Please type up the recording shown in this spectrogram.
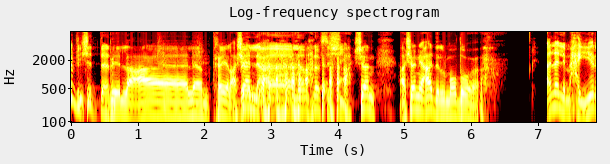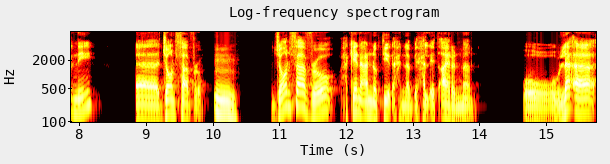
غبي جدا. بالعالم. تخيل عشان بالعالم، نفس الشيء. عشان عشان يعادل الموضوع. أنا اللي محيرني آه، جون فافرو. امم جون فافرو حكينا عنه كتير إحنا بحلقة Iron Man ولقى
